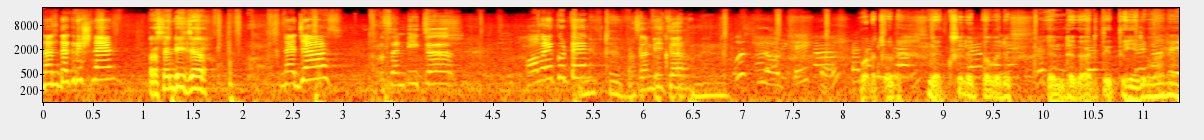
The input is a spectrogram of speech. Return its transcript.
Nandakrishnan present teacher Najas present teacher Omanakuttan present teacher കുറച്ചൊരു നെക്സിലിപ്പോൾ വരും എന്റെ കാര്യത്തിൽ തീരുമാനം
